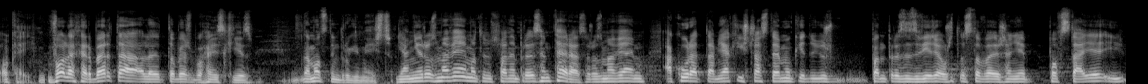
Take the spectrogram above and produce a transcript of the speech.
okej. Wolę Herberta, ale Tomasz Bocheński jest na mocnym drugim miejscu. Ja nie rozmawiałem o tym z panem prezesem teraz. Rozmawiałem akurat tam jakiś czas temu, kiedy już pan prezes wiedział, że to stowarzyszenie powstaje i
